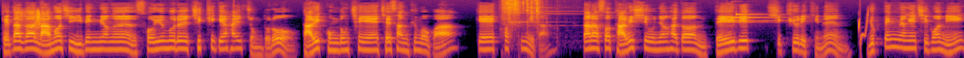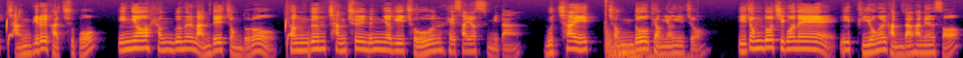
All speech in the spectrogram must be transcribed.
게다가 나머지 200명은 소유물을 지키게 할 정도로 다윗 공동체의 재산 규모가 꽤 컸습니다. 따라서 다윗이 운영하던 데이빗 시큐리티는 600명의 직원이 장비를 갖추고 잉여 현금을 만들 정도로 현금 창출 능력이 좋은 회사였습니다. 무차입 정도 경영이죠. 이 정도 직원의 이 비용을 감당하면서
